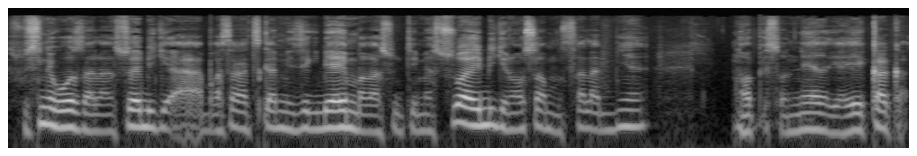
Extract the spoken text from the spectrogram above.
susi ndenge ozala so ayebi ke ah, brasaka tika miziki bien ayembaka su te mais so ayebi ke naosala mosala bien naopesa onere ya ye kaka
